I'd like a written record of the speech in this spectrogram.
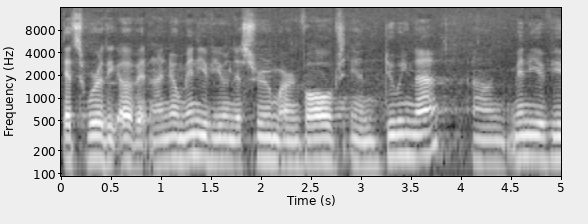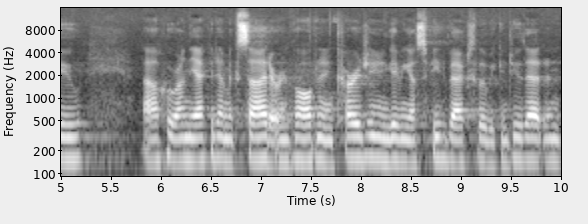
that's worthy of it. And I know many of you in this room are involved in doing that. Um, many of you uh, who are on the academic side are involved in encouraging and giving us feedback so that we can do that. And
